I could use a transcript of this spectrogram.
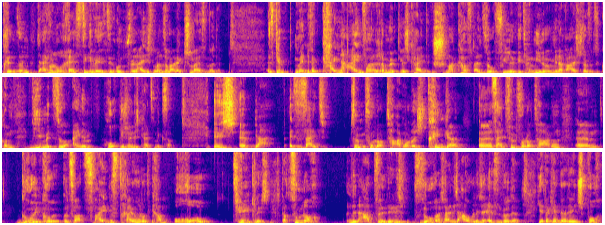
drin sind die einfach nur Reste gewesen sind und vielleicht man sogar wegschmeißen würde. Es gibt im Endeffekt keine einfachere Möglichkeit schmackhaft an so viele Vitamine und Mineralstoffe zu kommen wie mit so einem Hochgeschwindigkeitsmixer. Ich äh, ja, es ist seit 500 Tagen oder ich trinke äh, seit 500 Tagen ähm, Grünkohl und zwar 2 bis 300 Gramm roh täglich. Dazu noch einen Apfel, den ich so wahrscheinlich auch nicht essen würde. Jeder kennt ja den Spruch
